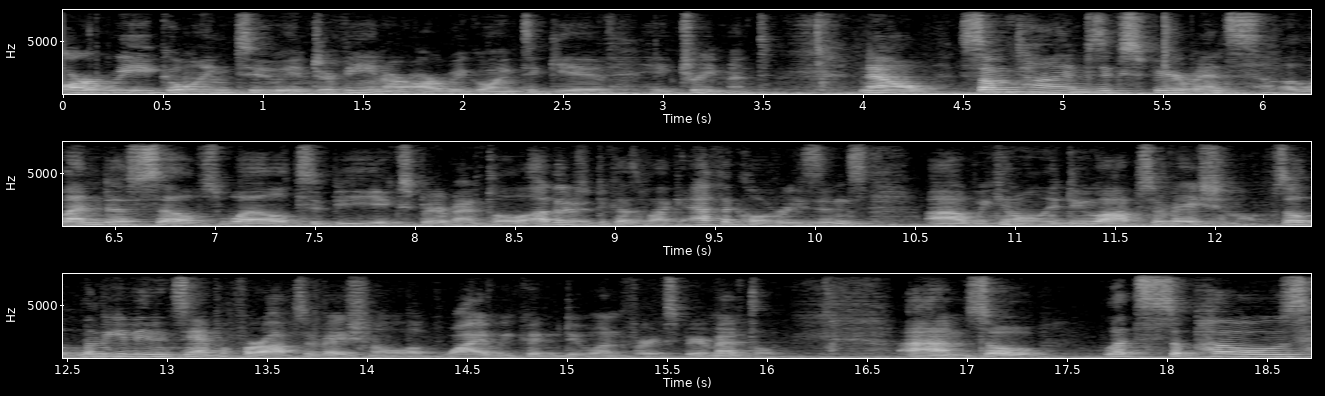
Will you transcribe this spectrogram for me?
are we going to intervene or are we going to give a treatment? Now, sometimes experiments lend themselves well to be experimental. Others, because of like ethical reasons, uh, we can only do observational. So let me give you an example for observational of why we couldn't do one for experimental. Um, so let's suppose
